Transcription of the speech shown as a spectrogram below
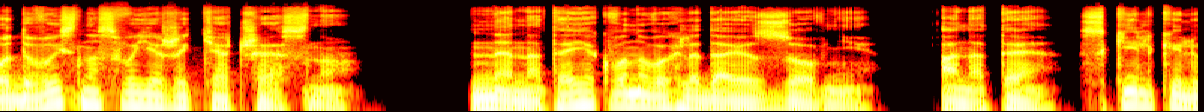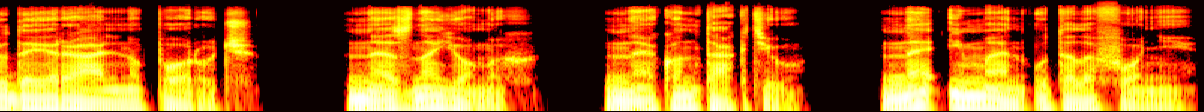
Подивись на своє життя чесно. Не на те, як воно виглядає ззовні, а на те, скільки людей реально поруч. Не знайомих, не контактів, не імен у телефоні.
